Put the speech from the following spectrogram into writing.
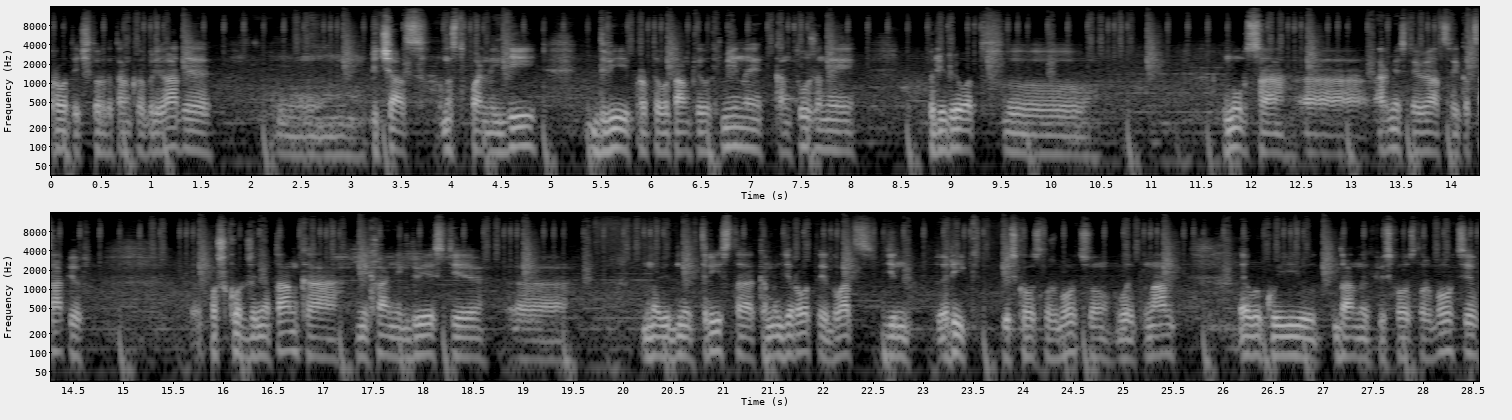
роти 4-ї танкової бригади. Під час наступальних дій дві противотанкових міни, контужений прильот е, Нурса е, армійської авіації Кацапів, пошкодження танка, механік 200, е, навідник 300, командир роти 21 рік військовослужбовцю, лейтенант. Евакуює даних військовослужбовців,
